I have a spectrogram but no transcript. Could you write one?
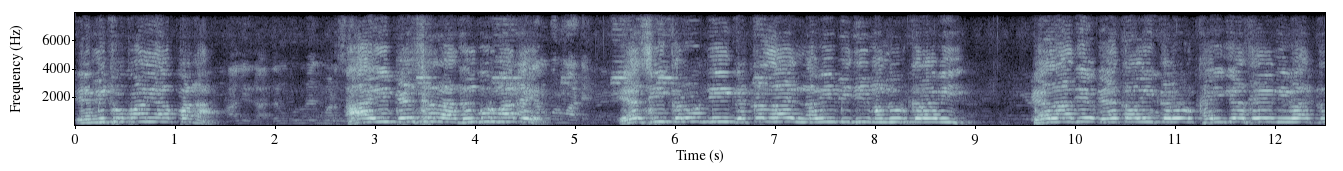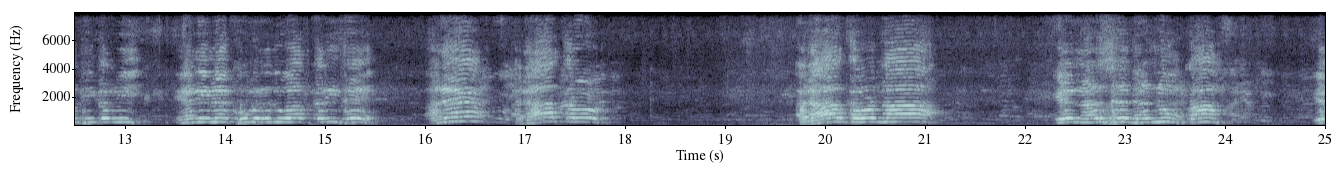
એ મીઠું પાણી આપવાના. હા, એ સ્પેશિયલ રાધનપુર માટે. એસી કરોડની ગટર લાઈન નવી બીજી મંજૂર કરાવી. પહેલા જે બેતાલીસ કરોડ ખાઈ ગયા છે, એની વાત નથી કરવી. એની મેં ખૂબ રજૂઆત કરી છે. અને અઢાર કરોડ. અઢાર કરોડના એ નળસે જળનું કામ. એ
